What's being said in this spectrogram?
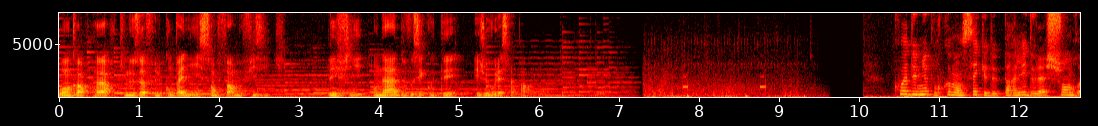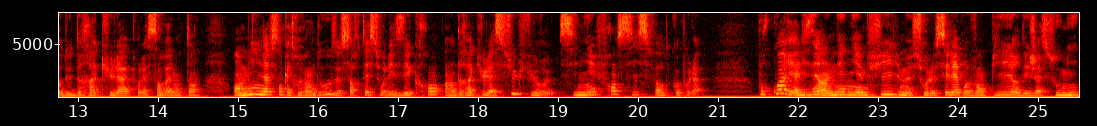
ou encore Her qui nous offre une compagnie sans forme physique. Les filles, on a hâte de vous écouter et je vous laisse la parole. Quoi de mieux pour commencer que de parler de la chambre de Dracula pour la Saint-Valentin? En 1992 sortait sur les écrans un Dracula sulfureux signé Francis Ford Coppola. Pourquoi réaliser un énième film sur le célèbre vampire déjà soumis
